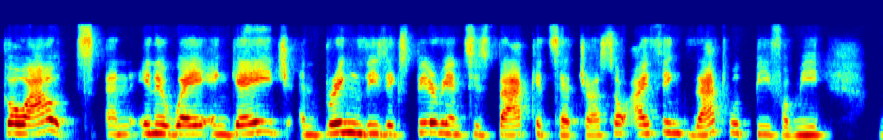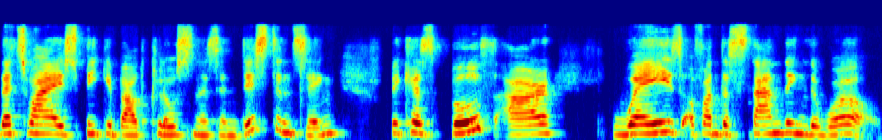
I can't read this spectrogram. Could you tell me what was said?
go out and in a way engage and bring these experiences back etc so i think that would be for me that's why i speak about closeness and distancing because both are ways of understanding the world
